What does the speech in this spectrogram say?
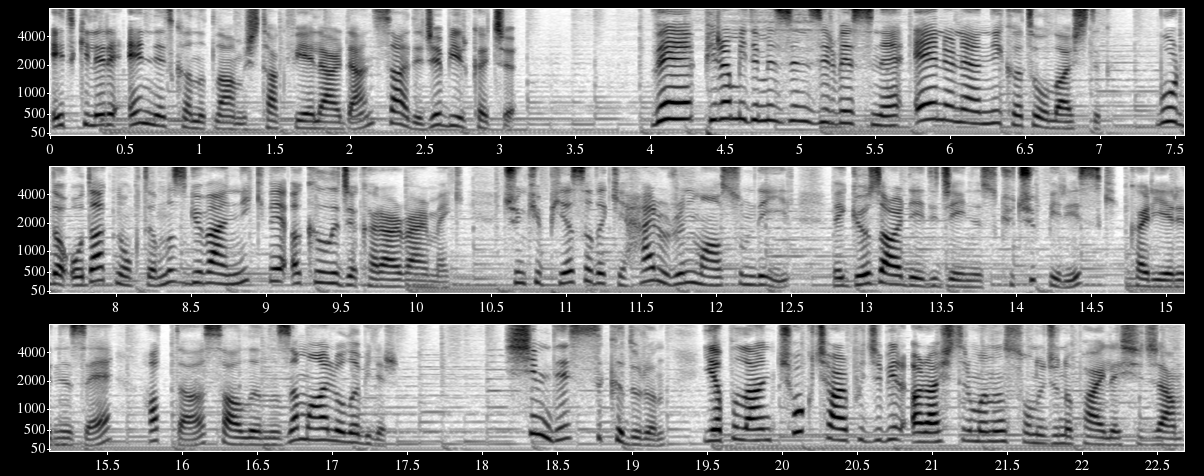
etkileri en net kanıtlanmış takviyelerden sadece birkaçı. Ve piramidimizin zirvesine en önemli kata ulaştık. Burada odak noktamız güvenlik ve akıllıca karar vermek. Çünkü piyasadaki her ürün masum değil ve göz ardı edeceğiniz küçük bir risk kariyerinize hatta sağlığınıza mal olabilir. Şimdi sıkı durun. Yapılan çok çarpıcı bir araştırmanın sonucunu paylaşacağım.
